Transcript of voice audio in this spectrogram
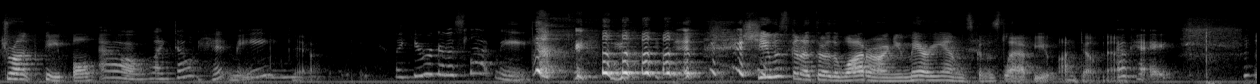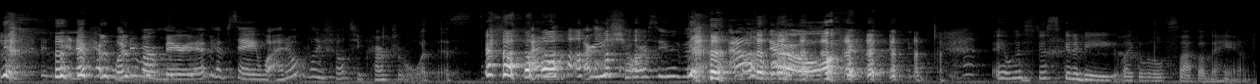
Drunk people. Oh, like don't hit me. Yeah. Like you were gonna slap me. She was gonna throw the water on you. Mary Ann was gonna slap you. I don't know. okay. and I kept wondering about Mary. I kept saying, "Well, I don't really feel too comfortable with this." I don't, are you sure, Susan? I don't know. It was just going to be like a little slap on the hand.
